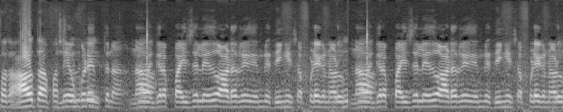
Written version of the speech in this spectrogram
సరే ఫస్ట్ నేను ఒకటే చెప్తున్నా. నా దగ్గర పైసలు లేదు ఆర్డర్ లేదు ఏం లేదు. దింగేసి అప్పుడే నాడు నా దగ్గర పైసలు లేదు ఆర్డర్ లేదు ఏం లేదు. దింగేసి అప్పుడే నాడు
